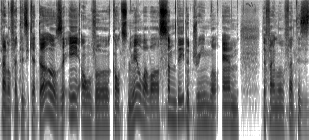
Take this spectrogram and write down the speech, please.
Final Fantasy XIV. Et on va continuer, on va voir Someday the Dream Will End de Final Fantasy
